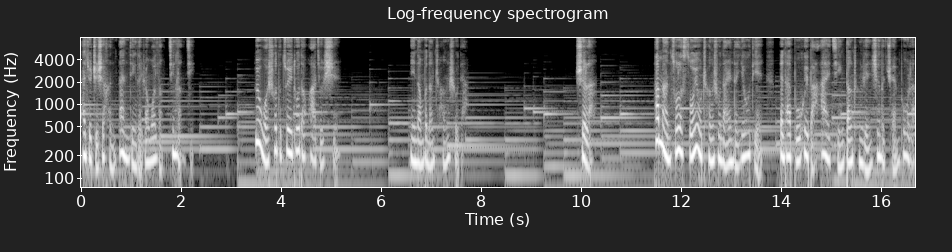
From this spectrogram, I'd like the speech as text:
他却只是很淡定的让我冷静冷静。对我说的最多的话就是：“你能不能成熟点？”是了。他满足了所有成熟男人的优点，但他不会把爱情当成人生的全部了。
